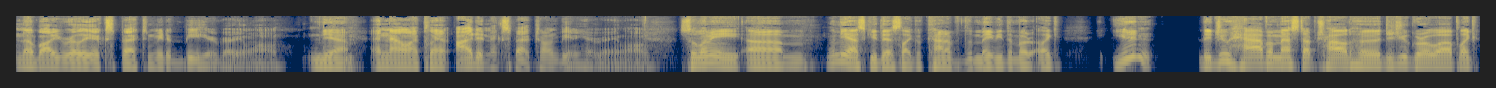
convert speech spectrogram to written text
nobody really expected me to be here very long. Yeah. And now I plan I didn't expect on being here very long. So let me um let me ask you this, like kind of the maybe the motive. Like you didn't. Did you have a messed up childhood? Did you grow up like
